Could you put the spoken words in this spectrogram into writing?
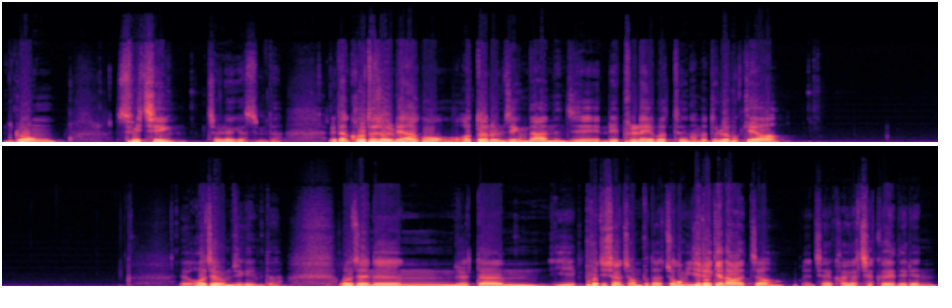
롱 스위칭 전략이었습니다. 일단 거두절미하고 어떤 움직임 나왔는지 리플레이 버튼 한번 눌러볼게요. 예, 어제 움직임입니다. 어제는 일단 이 포지션 전부 다 조금 이르게 나왔죠. 제가 가격 체크해드린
